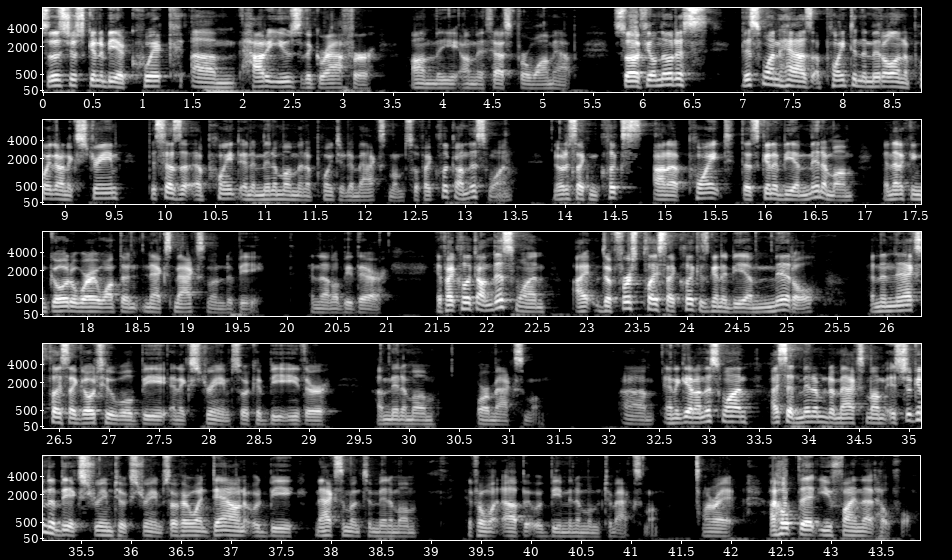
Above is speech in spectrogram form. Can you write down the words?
So this is just going to be a quick um, how to use the grapher on the on the test for WAMAP. So if you'll notice, this one has a point in the middle and a point on extreme. This has a, a point and a minimum and a point and a maximum. So if I click on this one, notice I can click on a point that's going to be a minimum, and then I can go to where I want the next maximum to be, and that'll be there. If I click on this one, I, the first place I click is going to be a middle, and then the next place I go to will be an extreme. So it could be either a minimum or a maximum. Um, and again, on this one, I said minimum to maximum. It's just going to be extreme to extreme. So if I went down, it would be maximum to minimum. If I went up, it would be minimum to maximum. All right. I hope that you find that helpful.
